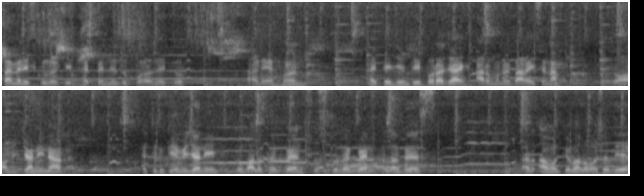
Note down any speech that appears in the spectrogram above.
প্রাইমারি স্কুল আর কি ফাইভ পর্যন্ত পড়া যাইতো আর এখন ফাইভ পর্যন্তই পড়া যায় আরও মনে হয় বাড়াইছে না। তো আমি জানি না আর এতটুকু আমি জানি। তো ভালো থাকবেন, সুস্থ থাকবেন, আল্লাহ হাফেজ। আর আমাকে ভালোবাসা দিন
